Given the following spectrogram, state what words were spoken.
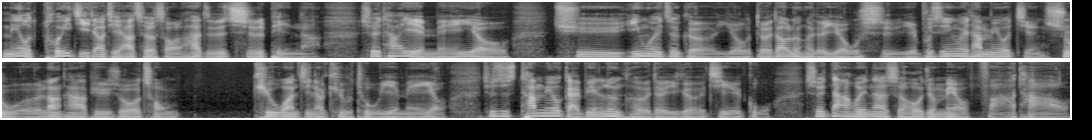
没有推挤掉其他车手了，他只是持平啊，所以他也没有去因为这个有得到任何的优势，也不是因为他没有减速而让他比如说从。Q one 进到 Q two 也没有，就是他没有改变任何的一个结果，所以大会那时候就没有罚他哦。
